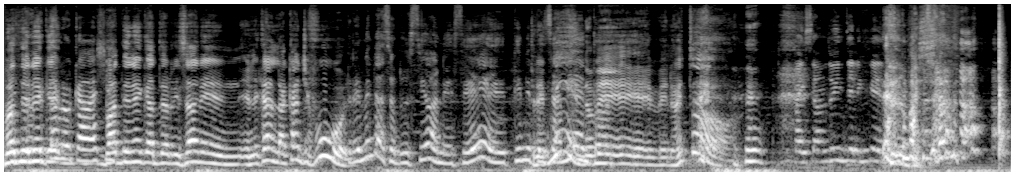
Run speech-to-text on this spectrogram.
va a En tener que, va a tener que aterrizar en, en, la, en la cancha de fútbol. Tremendas soluciones, ¿eh? Tiene Tremendo, pensamiento. me- pero esto. Paisando inteligente.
